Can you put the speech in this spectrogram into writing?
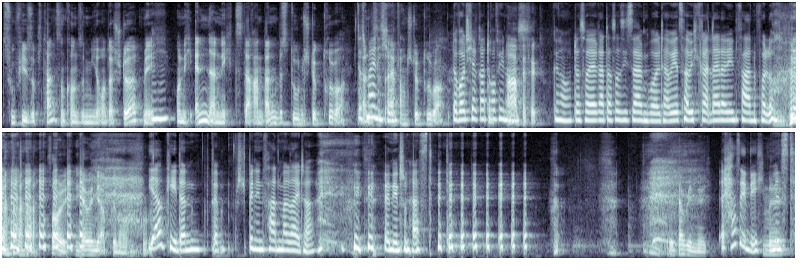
zu viel Substanzen konsumiere und das stört mich und ich ändere nichts daran, dann bist du ein Stück drüber. Das dann meine ist ich ja. einfach ein Stück drüber. Da wollte ich ja gerade drauf hinaus. Ah, perfekt. Genau, das war ja gerade das, was ich sagen wollte. Aber jetzt habe ich gerade leider den Faden verloren. Sorry, ich habe ihn dir abgenommen. ja, okay, dann spinn den Faden mal weiter, wenn du ihn schon hast. Ich habe ihn nicht. Hasse ihn nicht, Nee. Mist.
